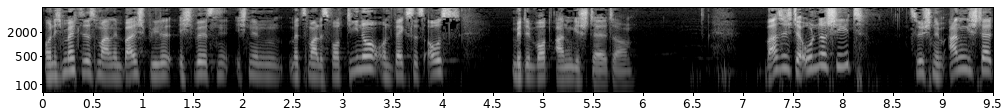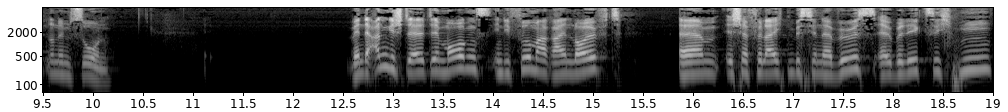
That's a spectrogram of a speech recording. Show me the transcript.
Und ich möchte das mal ein Beispiel, ich will jetzt, ich nehme jetzt mal das Wort Diener und wechsle es aus mit dem Wort Angestellter. Was ist der Unterschied zwischen dem Angestellten und dem Sohn? Wenn der Angestellte morgens in die Firma reinläuft, ähm, ist er vielleicht ein bisschen nervös. Er überlegt sich, hm,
